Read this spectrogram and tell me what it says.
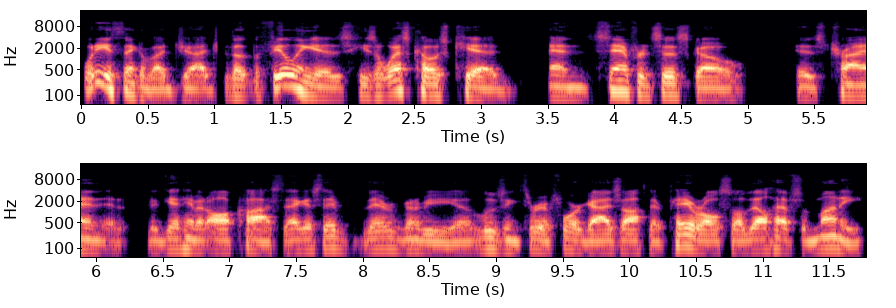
What do you think about Judge? The, the feeling is he's a West Coast kid, and San Francisco is trying to get him at all costs. I guess they they're going to be uh, losing three or four guys off their payroll, so they'll have some money.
